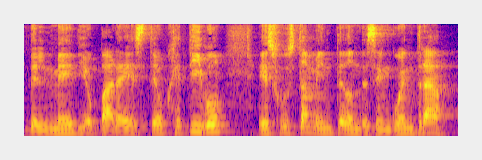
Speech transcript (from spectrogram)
del medio para este objetivo. Es justamente donde se encuentra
